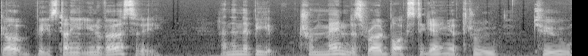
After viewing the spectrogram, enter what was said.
go be studying at university. And then there'd be tremendous roadblocks to getting it through to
